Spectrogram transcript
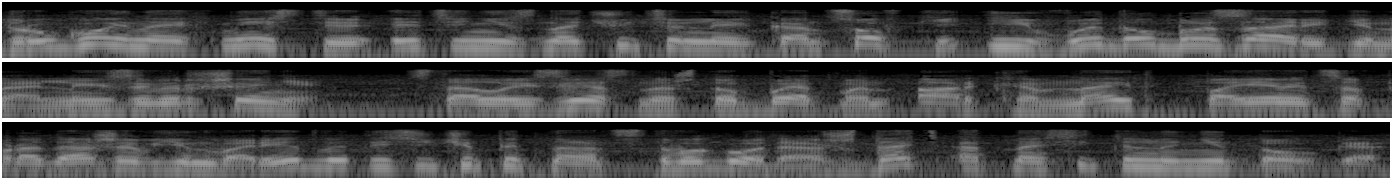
другой на их месте эти незначительные концовки и выдал бы за оригинальные завершения. Стало известно, что Batman Arkham Knight появится в продаже в январе 2015 года, ждать относительно недолго.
